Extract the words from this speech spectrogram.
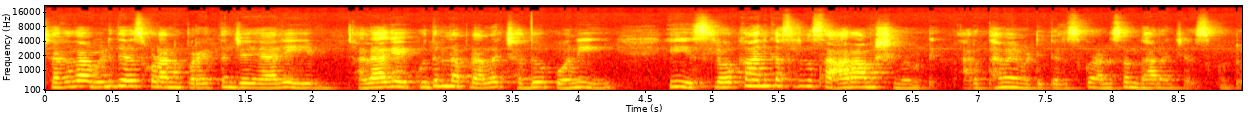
చక్కగా విని తెలుసుకోవడానికి ప్రయత్నం చేయాలి. అలాగే కుదిరినప్పుడల్లా చదువుకొని ఈ శ్లోకానికి అసలు సారాంశం ఏమిటి? అర్థం ఏమిటి? తెలుసుకొని అనుసంధానం చేసుకుంటూ.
